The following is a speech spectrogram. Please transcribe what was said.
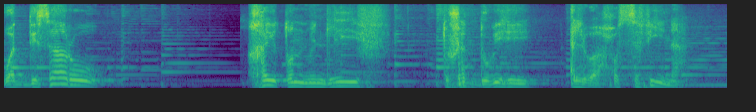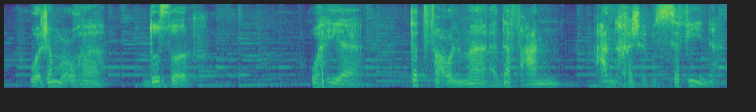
والدسار خيط من ليف تشد به ألواح السفينة وجمعها دسر وهي تدفع الماء دفعا عن خشب السفينة.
